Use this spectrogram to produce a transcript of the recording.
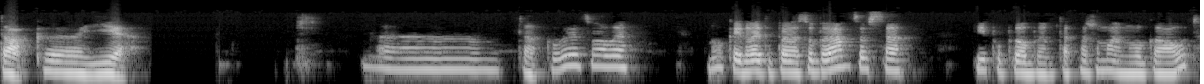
Так, е, є. Е, так, визвали. Ну окей, давайте перезаберемо це все і попробуємо. Так, нажимаємо Logout.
